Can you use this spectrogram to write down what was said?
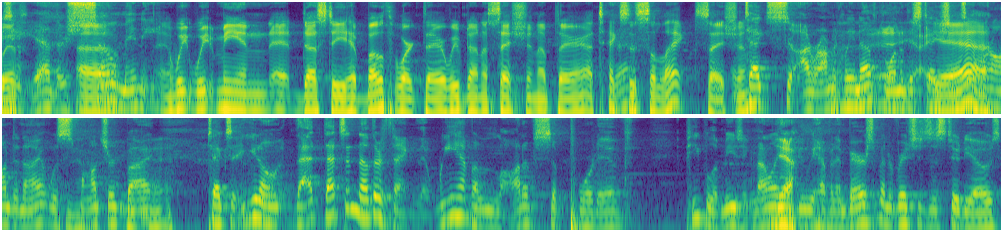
crazy. with. Yeah, there's so Uh, many. And we, we, me and Dusty have both worked there. We've done a session up there, a Texas Select session. Texas, ironically enough, one of the stations Yeah. that we're on tonight was sponsored by Texas. You know that that's another thing that we have a lot of supportive people of music. Not only Yeah. do we have an embarrassment of riches of studios,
